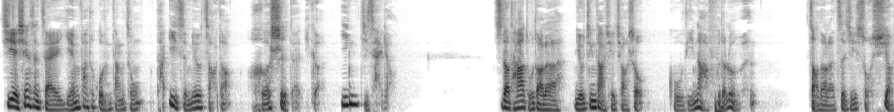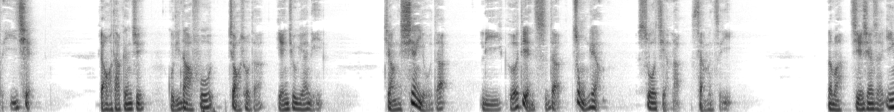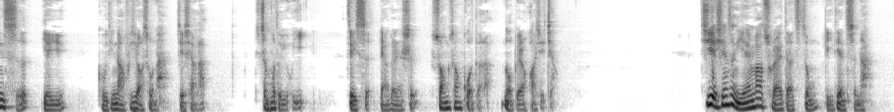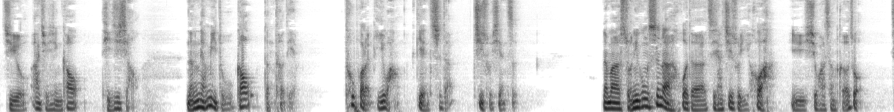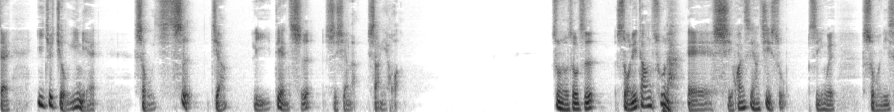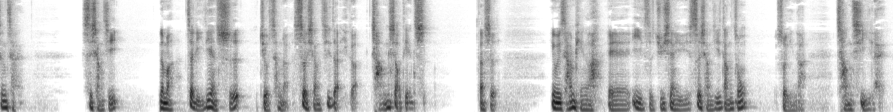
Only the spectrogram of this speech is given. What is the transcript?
吉野先生在研发的过程当中，他一直没有找到合适的一个阴极材料，直到他读到了牛津大学教授古迪纳夫的论文，找到了自己所需要的一切，然后他根据。古迪纳夫教授的研究原理，将现有的锂镉电池的重量缩减了三分之一。那么，吉野先生因此也与古迪纳夫教授呢结下了深厚的友谊。这次两个人是双双获得了诺贝尔化学奖。吉野先生研发出来的这种锂电池呢，具有安全性高、体积小、能量密度高等特点。突破了以往电池的技术限制。那么，索尼公司呢，获得这项技术以后啊，与旭华城合作，在一九九一年首次将锂电池实现了商业化。众所周知，索尼当初呢，诶，喜欢这项技术，是因为索尼生产摄像机，那么这锂电池就成了摄像机的一个长效电池，但是。因为产品啊，呃，一直局限于摄像机当中，所以呢，长期以来，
